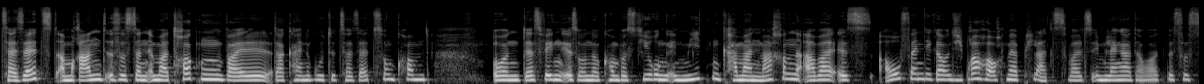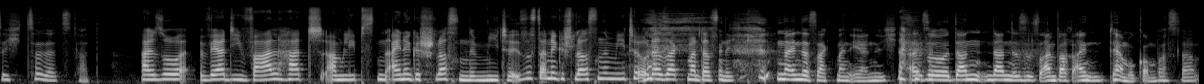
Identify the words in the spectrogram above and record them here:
zersetzt. Am Rand ist es dann immer trocken, weil da keine gute Zersetzung kommt. Und deswegen ist so eine Kompostierung in Mieten, kann man machen, aber ist aufwendiger und ich brauche auch mehr Platz, weil es eben länger dauert, bis es sich zersetzt hat. Also wer die Wahl hat, am liebsten eine geschlossene Miete. Ist es dann eine geschlossene Miete oder sagt man das nicht? Nein, das sagt man eher nicht. Also dann, dann ist es einfach ein Thermokomposter.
